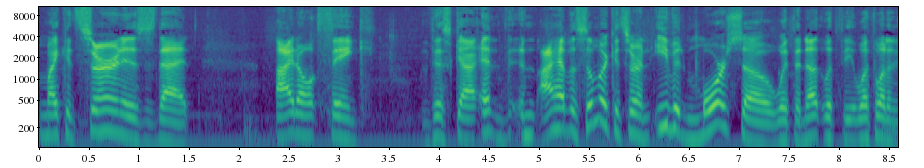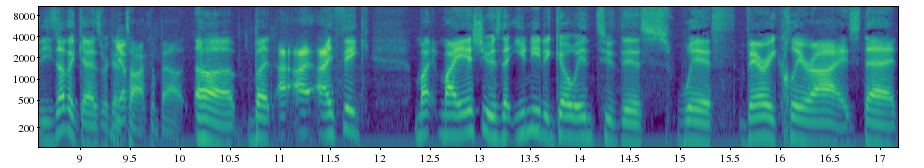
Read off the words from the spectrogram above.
my concern is that I don't think this guy and, and, I have a similar concern, even more so with another with the with one of these other guys we're going to yep. talk about. Uh, but I, I think my my issue is that you need to go into this with very clear eyes that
